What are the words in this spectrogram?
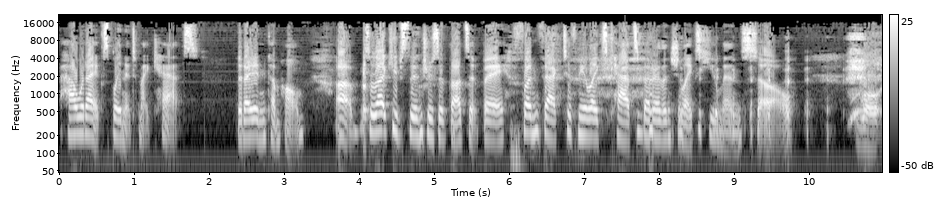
how would I explain it to my cats that I didn't come home? Um, so that keeps the intrusive thoughts at bay. Fun fact, Tiffany likes cats better than she likes humans, so. Well,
